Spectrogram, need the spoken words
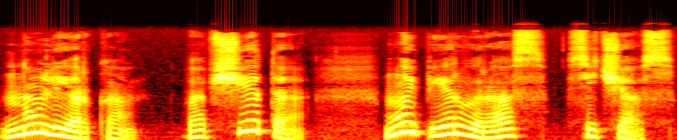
Ну, Лерка, вообще-то мой первый раз сейчас.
